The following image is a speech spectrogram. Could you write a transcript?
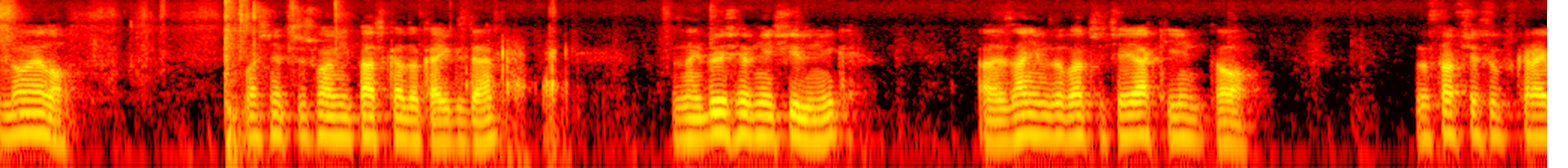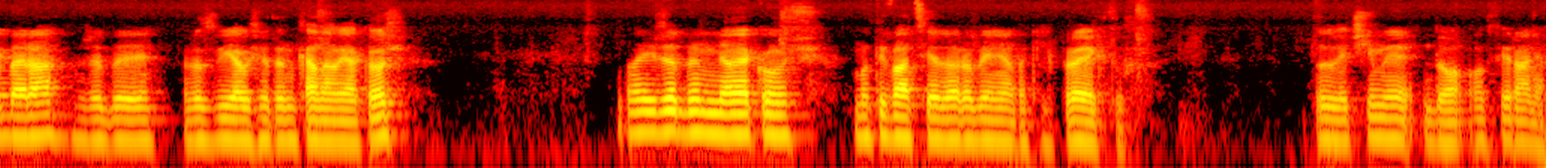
No elo. Właśnie przyszła mi paczka do KXD. Znajduje się w niej silnik, ale zanim zobaczycie jaki, to zostawcie subskrybera, żeby rozwijał się ten kanał jakoś. No i żebym miał jakąś motywację do robienia takich projektów. Lecimy do otwierania.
